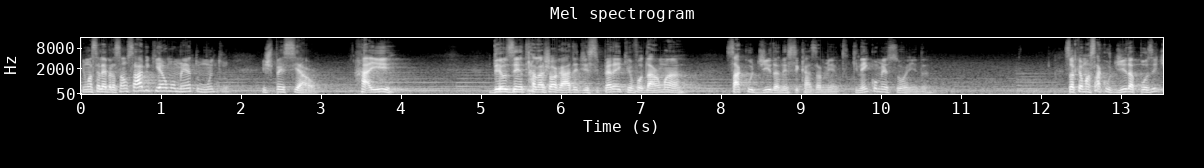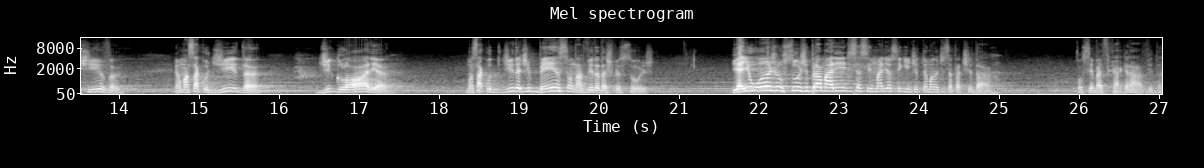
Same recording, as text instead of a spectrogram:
e uma celebração, sabe que é um momento muito especial. Aí, Deus entra na jogada e disse: Espera aí, que eu vou dar uma sacudida nesse casamento, que nem começou ainda. Só que é uma sacudida positiva, é uma sacudida de glória, uma sacudida de bênção na vida das pessoas. E aí o anjo surge para Maria e disse assim: Maria, é o seguinte, eu tenho uma notícia para te dar. Você vai ficar grávida.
